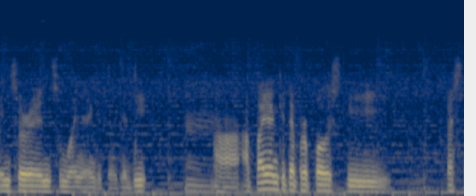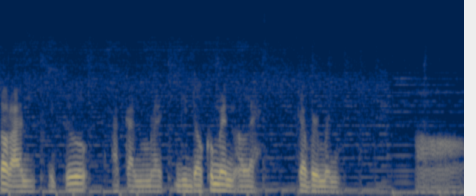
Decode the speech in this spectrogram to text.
insurance semuanya gitu. Jadi hmm. uh, apa yang kita propose di restoran itu akan didokumen oleh government uh,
